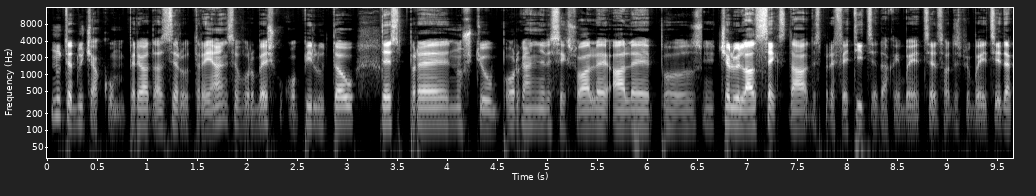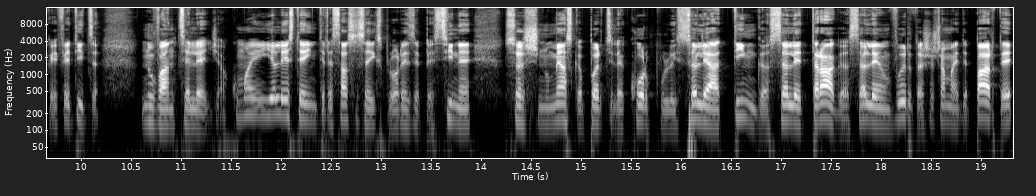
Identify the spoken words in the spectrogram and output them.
Nu te duci acum, perioada 0-3 ani, să vorbești cu copilul tău despre, nu știu, organele sexuale ale uh, celuilalt sex, da? Despre fetițe, dacă e băiețel, sau despre băieței, dacă e fetiță. Nu va înțelege. Acum el este interesat să se exploreze pe sine, să-și numească părțile corpului, să le atingă, să le tragă, să le învârtă și așa mai departe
